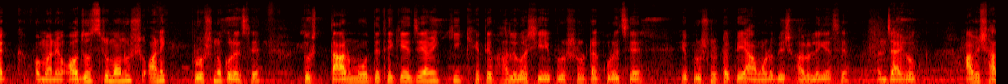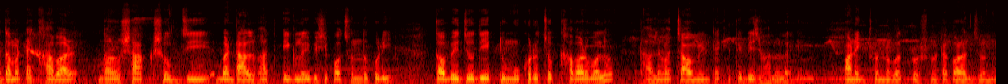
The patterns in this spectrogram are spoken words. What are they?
এক মানে অজস্র মানুষ অনেক প্রশ্ন করেছে। তো তার মধ্যে থেকে যে আমি কি খেতে ভালোবাসি এই প্রশ্নটা করেছে, এই প্রশ্নটা পেয়ে আমারও বেশ ভালো লেগেছে। যাই হোক, আমি সাদামাটা খাবার, ধরো শাক, সবজি বা ডাল, ভাত এগুলোই বেশি পছন্দ করি। তবে যদি একটু মুখরোচক খাবার বলো, তাহলে আমার চাউমিনটা খেতে বেশ ভালো লাগে। অনেক ধন্যবাদ প্রশ্নটা করার জন্য।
